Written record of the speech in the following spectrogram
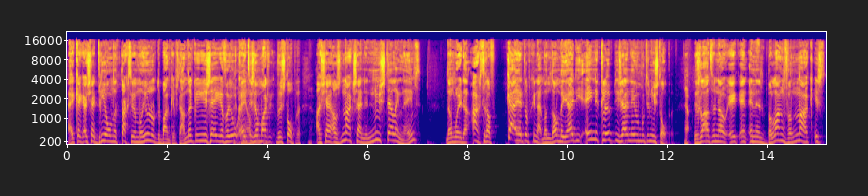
Kijk, als jij 380 miljoen op de bank hebt staan, dan kun je zeggen van joh, het is heel makkelijk, we stoppen. Als jij als NAC zijnde nu stelling neemt, dan word je daar achteraf keihard op genaaid. Want dan ben jij die ene club die zei nee, we moeten nu stoppen. Ja. Dus laten we nou, en, en het belang van NAC is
